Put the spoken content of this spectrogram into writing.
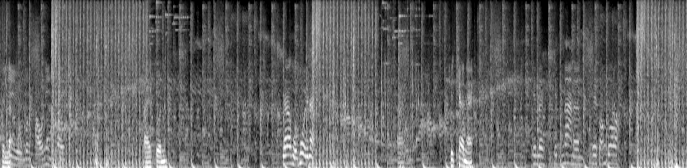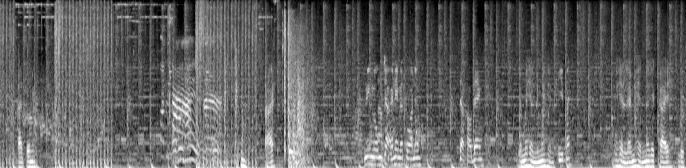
เห็นละอยู่บนเขานี่ไปตายตัวนึงหน้าหัวโผล่น่ะชิดแค่ไหนคิดเลยคิดหน้าเนินไปสองตัววะตายตัวนึงเอาไปไหน ตาย วิ่งลงจากไอ้นี่มาตัวนึงจากเขาแดงยังไม่เห็นยังไม่เห็น ดีไหมไม่เห็นเลยไม่เห็นน่าจะไกลหลุด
